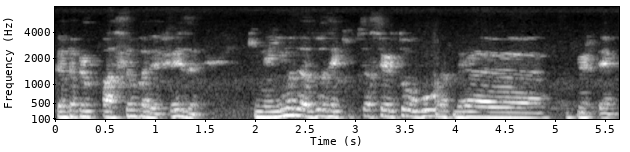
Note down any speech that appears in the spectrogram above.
tanta preocupação com a defesa, que nenhuma das duas equipes acertou o gol na primeira, no primeiro tempo.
